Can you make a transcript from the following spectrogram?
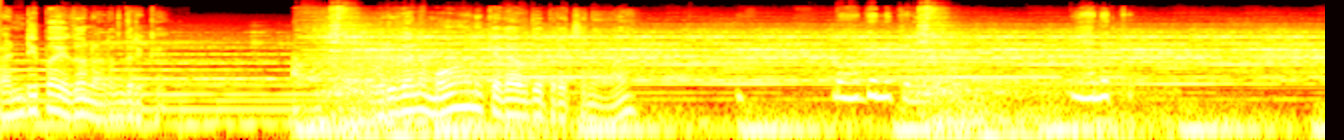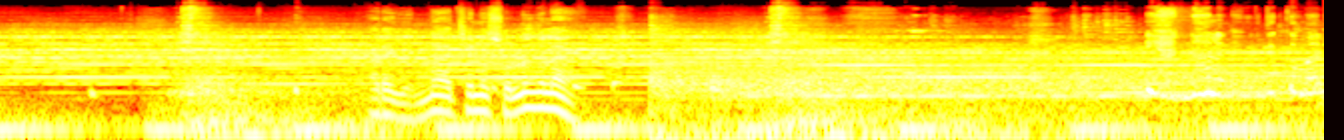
கண்டிப்பா ஏதோ நடந்திருக்கு. ஒருவேளை மோகனுக்கு ஏதாவது பிரச்சனையா? மோகனுக்கு எனக்கு. அட என்ன ஆச்சுன்னு சொல்லுங்களேன். என்னால இதுக்கு மேல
